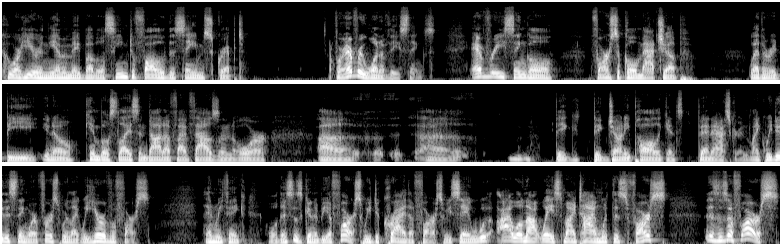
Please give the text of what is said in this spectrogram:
who are here in the MMA bubble seem to follow the same script for every one of these things. Every single farcical matchup, whether it be, you know, Kimbo Slice and Dada 5000 or uh, uh, big big Johnny Paul against Ben Askren. Like we do this thing where first we're like we hear of a farce and we think, well, this is going to be a farce. We decry the farce. We say, I will not waste my time with this farce. This is a farce.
